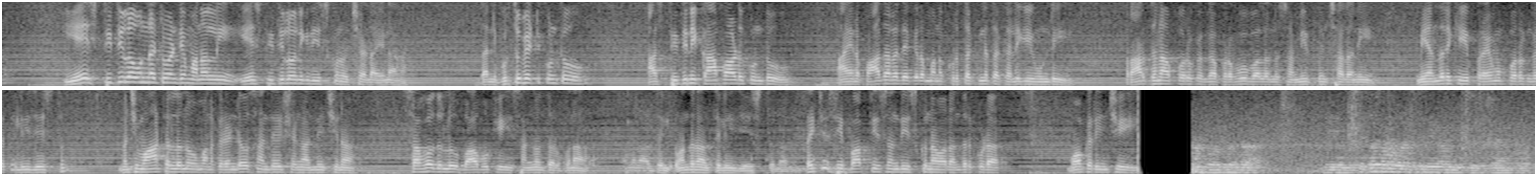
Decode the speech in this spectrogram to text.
ఏ స్థితిలో ఉన్నటువంటి మనల్ని ఏ స్థితిలోనికి తీసుకొని వచ్చాడు ఆయన? దాన్ని గుర్తుపెట్టుకుంటూ ఆ స్థితిని కాపాడుకుంటూ ఆయన పాదాల దగ్గర మన కృతజ్ఞత కలిగి ఉండి ప్రార్థనాపూర్వకంగా ప్రభు బలను సమీపించాలని మీ అందరికీ ప్రేమపూర్వకంగా తెలియజేస్తూ మంచి మాటలను మనకు రెండవ సందేశంగా అందించిన సహోదరులు బాబుకి సంఘం తరపున వందనాలు తెలి వందనాలు తెలియజేస్తున్నాను. దయచేసి బాప్తీసం తీసుకున్న వారందరూ కూడా మోకరించి మీరు సిద్ధపడవలసిందిగా మీకు ప్రేమ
